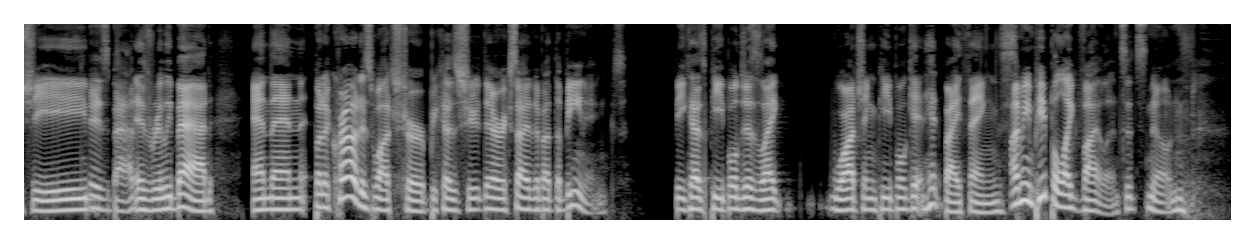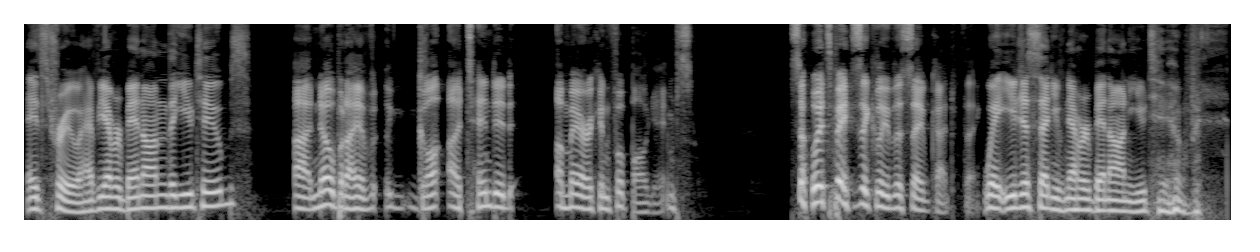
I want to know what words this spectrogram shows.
she Is bad. is really bad, and then but a crowd has watched her because she, they're excited about the beanings. because people just like watching people get hit by things. I mean, people like violence. It's known. it's true. Have you ever been on the YouTubes? Uh, no, but I have go- attended American football games. So it's basically the same kind of thing. Wait, you just said you've never been on YouTube.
